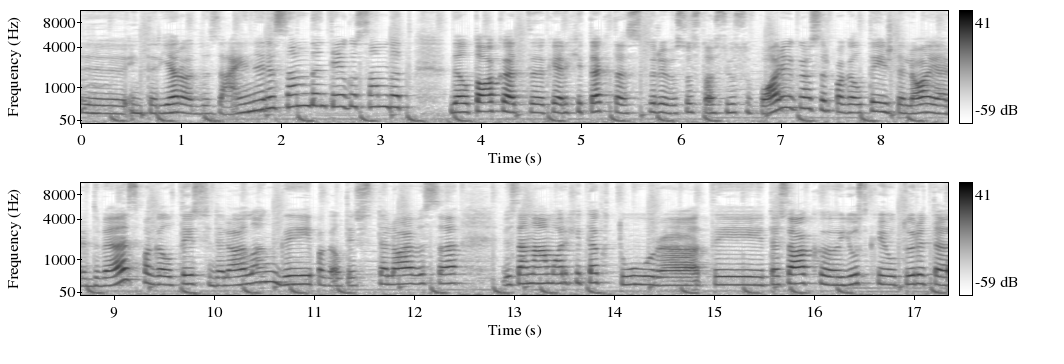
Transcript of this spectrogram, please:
e, interjero dizainerį samdant, jeigu samdat, dėl to, kad kai architektas turi visus tos jūsų poreikius ir pagal tai išdėlioja erdves, pagal tai sudėlioja langai, pagal tai sudėlioja visą, visą namo architektūrą, tai tiesiog jūs, kai jau turite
